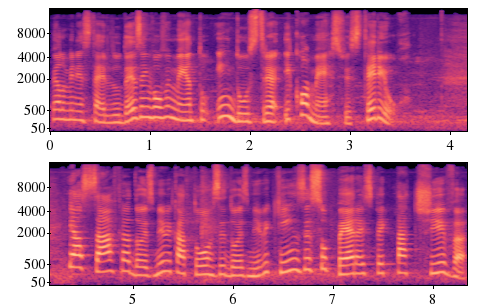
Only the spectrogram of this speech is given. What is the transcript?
pelo Ministério do Desenvolvimento, Indústria e Comércio Exterior. E a safra 2014-2015 supera a expectativa.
